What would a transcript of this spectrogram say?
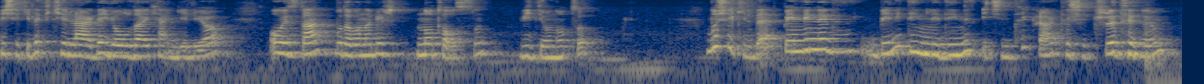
Bir şekilde fikirler de yoldayken geliyor. O yüzden bu da bana bir not olsun. Video notu. Bu şekilde beni, dinledi, beni dinlediğiniz için tekrar teşekkür ederim.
